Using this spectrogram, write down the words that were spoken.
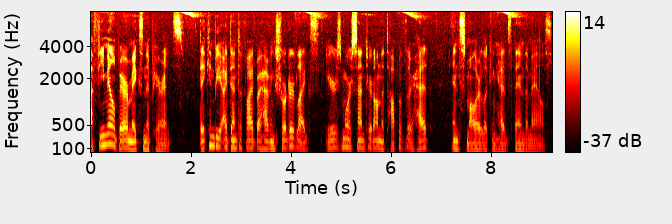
A female bear makes an appearance. They can be identified by having shorter legs, ears more centered on the top of their head, and smaller looking heads than the males.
